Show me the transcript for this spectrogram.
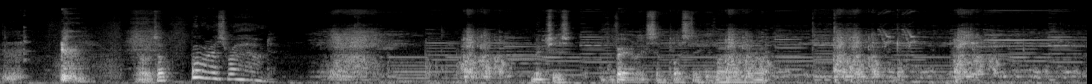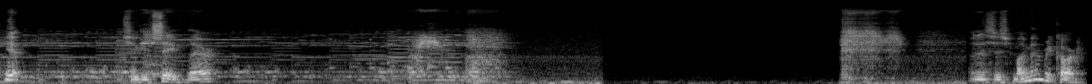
So it's a bonus round! Which is fairly simplistic if I remember right. Yep. So you can save there. And this is my memory card.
